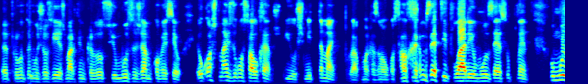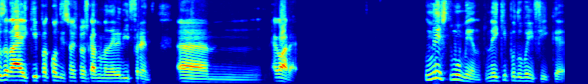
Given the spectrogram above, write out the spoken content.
pergunta-me o Josias Martins Cardoso se o Musa já me convenceu. Eu gosto mais do Gonçalo Ramos e o Schmidt também. Por alguma razão, o Gonçalo Ramos é titular e o Musa é suplente. O Musa dá à equipa condições para jogar de uma maneira diferente. Agora, neste momento, na equipa do Benfica,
